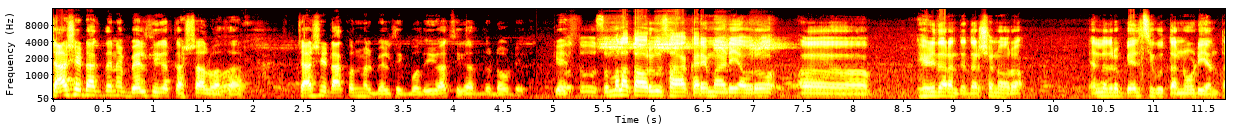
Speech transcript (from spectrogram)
ಚಾರ್ಜ್ ಶೀಟ್ ಹಾಕ್ತಾನೆ ಬೇಲ್ ಸಿಗೋದು ಕಷ್ಟ ಅಲ್ವಾ ಸರ್? ಚಾರ್ಜ್ ಶೀಟ್ ಹಾಕೊಂಡ್ಮೇಲೆ ಬೇಲ್ ಸಿಗ್ಬೋದು. ಇವಾಗ ಸಿಗೋದು ಡೌಟ್ ಇದೆ. ಕೇಸ್ ಸುಮಲತಾ ಅವ್ರಿಗೂ ಸಹ ಕರೆ ಮಾಡಿ ಅವರು ಹೇಳಿದಾರಂತೆ ದರ್ಶನ್ ಅವರು. ಎಲ್ಲಾದ್ರೂ ಬೇಲ್ ಸಿಗುತ್ತಾ ನೋಡಿ ಅಂತ?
